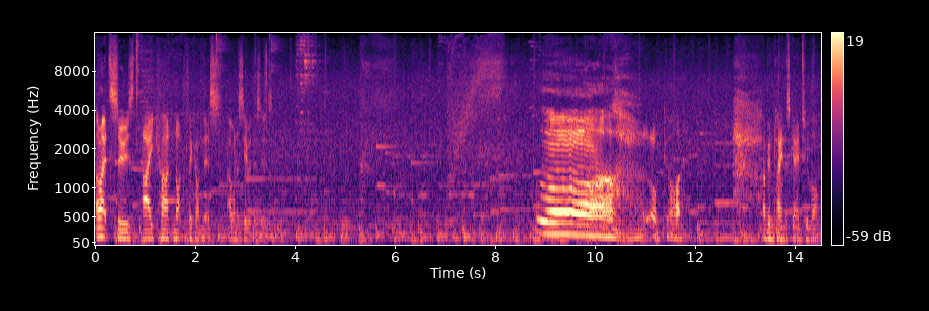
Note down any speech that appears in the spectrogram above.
All right, Suze, I can't not click on this. I want to see what this is. Oh, oh God. I've been playing this game too long.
